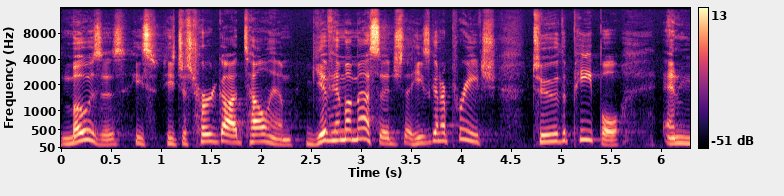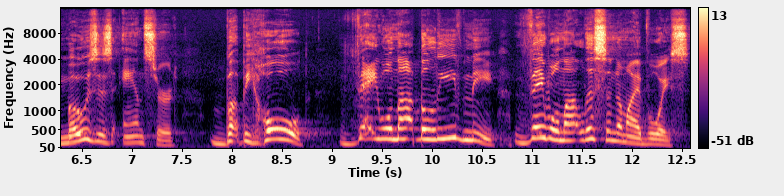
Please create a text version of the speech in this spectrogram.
Moses, he's, he just heard God tell him, give him a message that he's going to preach to the people. And Moses answered, But behold, they will not believe me. They will not listen to my voice,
